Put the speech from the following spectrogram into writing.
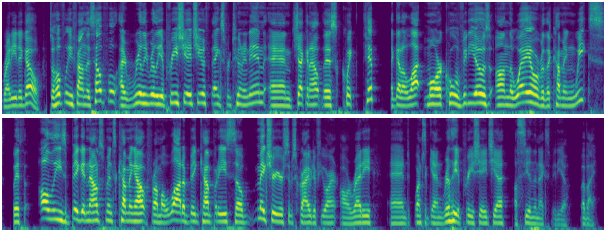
ready to go. So hopefully you found this helpful. I really, really appreciate you. Thanks for tuning in and checking out this quick tip. I got a lot more cool videos on the way over the coming weeks with all these big announcements coming out from a lot of big companies. So make sure you're subscribed if you aren't already. And once again, really appreciate you. I'll see you in the next video. Bye bye.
